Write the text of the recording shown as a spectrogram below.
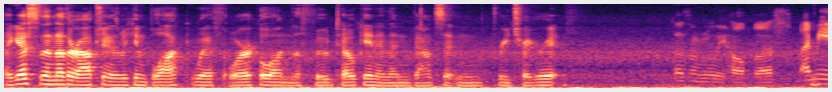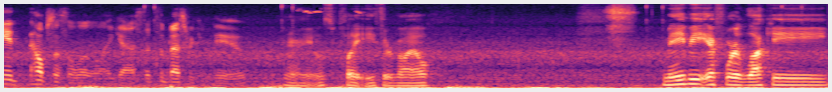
I guess another option is we can block with Oracle on the food token and then bounce it and re-trigger it. Doesn't really help us. I mean, it helps us a little, I guess. That's the best we can do. Alright, let's play Aether Vial. Maybe if we're lucky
